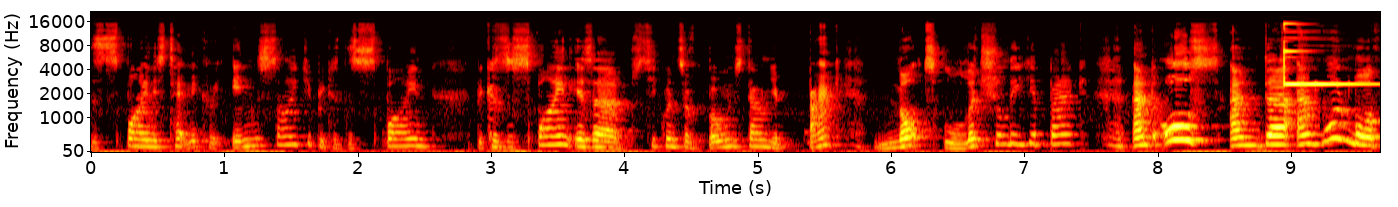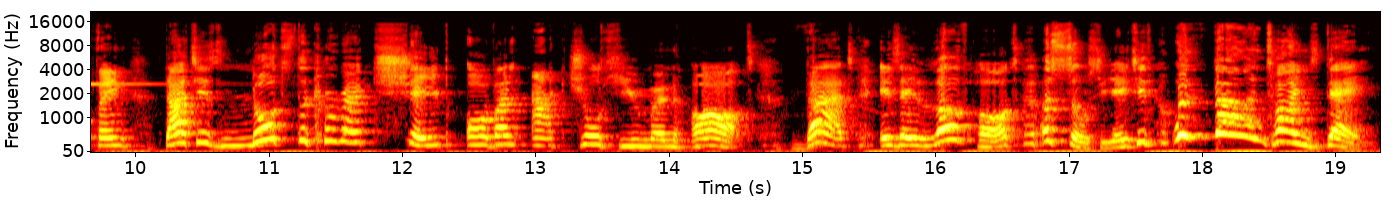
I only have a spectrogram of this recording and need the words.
the spine is technically inside you? Because the spine because the spine is a sequence of bones down your back not literally your back? And also and uh, and one more thing that is not the correct shape of an actual human heart. That is a love heart associated with valentine's day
